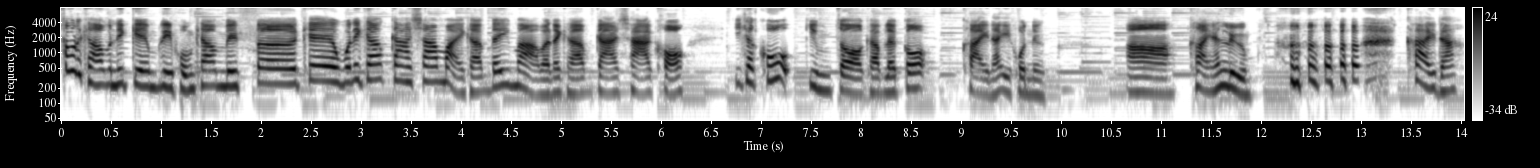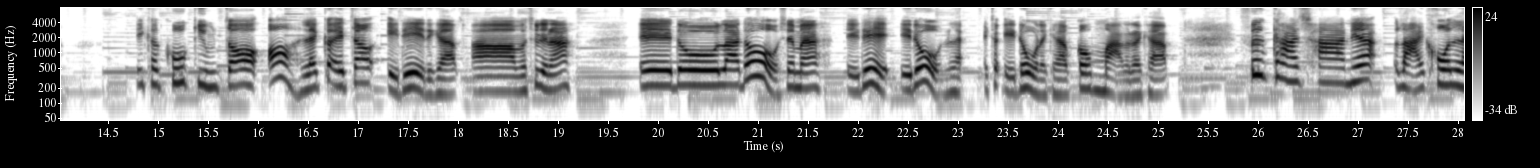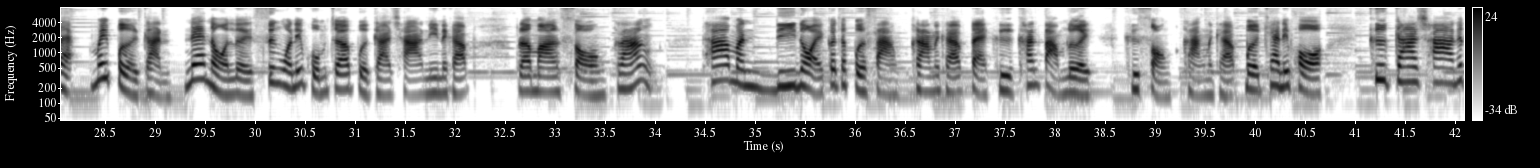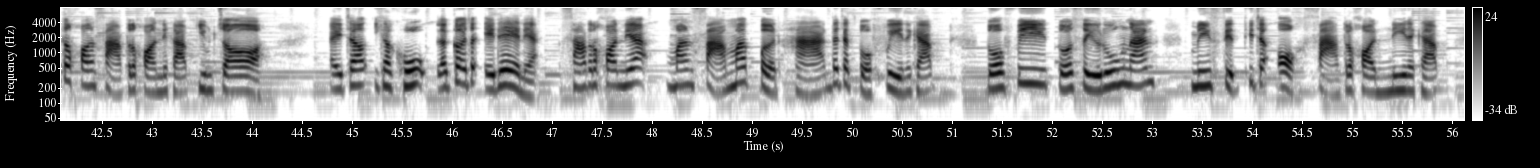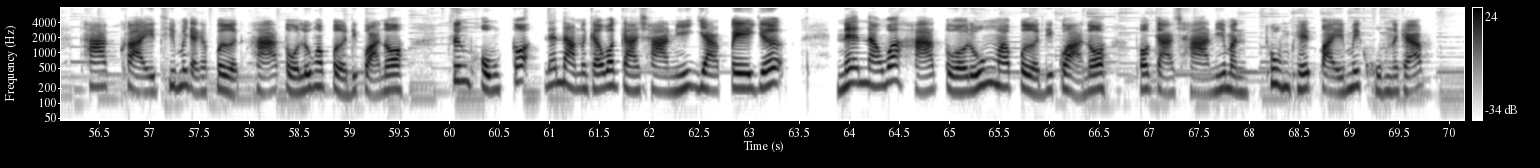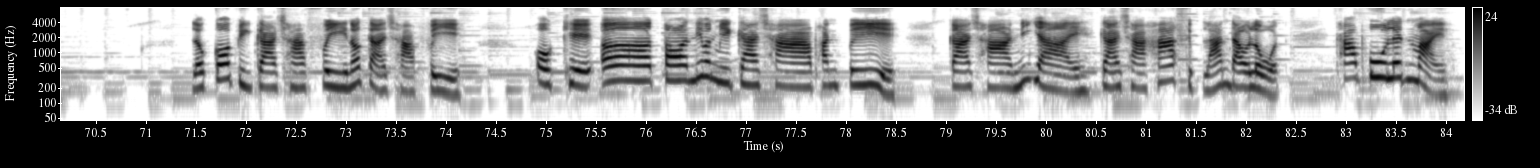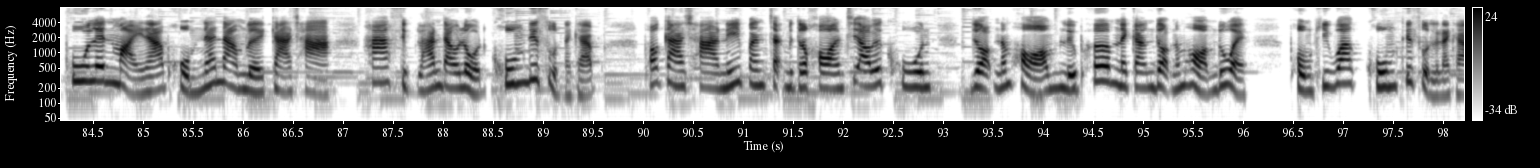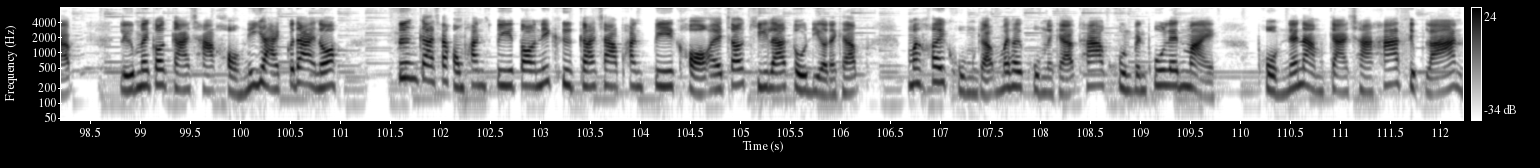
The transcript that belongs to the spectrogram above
สวัสดีครับวันนี้เกมรีผมครับมิสเตอร์เควันนี้ครับกาชาใหม่ครับได้มาแล้วนะครับ กาชาของอิคาคุกิมจอครับ แล้วก็ใครนะอีกคนหนึ่งอ่าใครนะลืม ใครนะอิคาคุกิมจออ้อและก็ไอ้เจ้าเอเดนะครับอ่ามันชื่อเลยนะเอโดลาโดใช่ไหมเอเดเอโดนั่นแหละไอ้เจ้าเอโดนะครับก็มาแล้วนะครับ ซึ่งกาชาเนี้ยหลายคนแหละไม่เปิดกันแน่นอนเลย ซึ่งวันนี้ผมจะเปิดกาชานี้นะครับ ประมาณ 2 ครั้ง ถ้ามันดีหน่อยก็จะเปิด 3 ครั้งนะครับ แต่คือขั้นต่ำเลยคือ 2 ครั้งนะครับ เปิดแค่นี้พอ คือกาชาเนี่ยตัวละคร3ตัวละครนี่ครับกิมจอ ไอเจ้าอิคาคุ แล้วก็เจ้าเอเดเนี่ยสามตัวละครเนี้ยมันสามารถเปิดหาได้จากตัวฟรีนะครับ ตัวฟรีตัวสีรุ้งนั้น มีสิทธิ์ที่จะออก 3 ตัวละครนี้นะครับ ถ้าใครที่ไม่อยากจะเปิดหาตัวลุงมาเปิดดีกว่าเนาะซึ่งผมก็แนะนำนะครับว่ากาชานี้อย่าเปย์เยอะ แนะนำว่าหาตัวรุ้งมาเปิดดีกว่าเนาะเพราะกาชานี้มันทุ่มเพชรไปไม่คุ้มนะครับ แล้วก็มีกาชาฟรีเนาะกาชาฟรีโอเค เอ่อ ตอนนี้มันมีกาชาพันปี กาชานิยาย กาชา 50 ล้านดาวน์โหลด ถ้าผู้เล่นใหม่ ผู้เล่นใหม่นะ ผมแนะนำเลยกาชา 50 ล้านดาวน์โหลดคุ้มที่สุดนะครับ เพราะกาชานี้มันจะมีตัวละครที่เอาไว้คูณดรอปน้ำหอม หรือเพิ่มในการดรอปน้ำหอมด้วย ผมคิดว่าคุ้มที่สุดเลยนะครับ หรือไม่ก็กาชาของนิยายก็ได้เนาะซึ่งกาชาของพันปีตอนนี้คือกาชาพันปีของไอ้เจ้าคีราตัวเดียวนะครับ ไม่ค่อยคุ้มครับ ไม่ค่อยคุ้มนะครับ ถ้าคุณเป็นผู้เล่นใหม่ ผมแนะนำกาชา 50 ล้าน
